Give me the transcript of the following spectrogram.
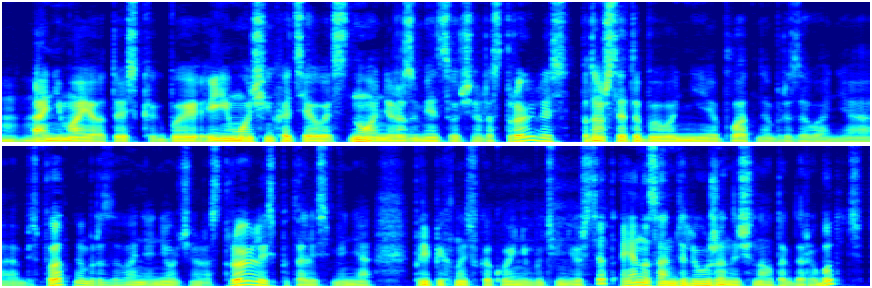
угу. а не мое. То есть, как бы им очень хотелось, ну, они, разумеется, очень расстроились, потому что это было не платное образование, а бесплатное образование. Они очень расстроились, пытались меня припихнуть в какой-нибудь университет, а я, на самом деле, уже начинал тогда работать.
